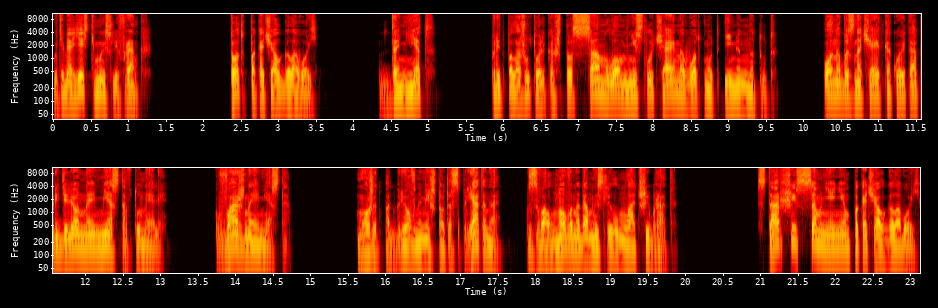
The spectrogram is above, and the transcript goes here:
«У тебя есть мысли, Фрэнк?» Тот покачал головой. Да нет. Предположу только, что сам лом не случайно воткнут именно тут. Он обозначает какое-то определенное место в туннеле. Важное место. Может, под бревнами что-то спрятано? Взволнованно домыслил младший брат. Старший с сомнением покачал головой.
